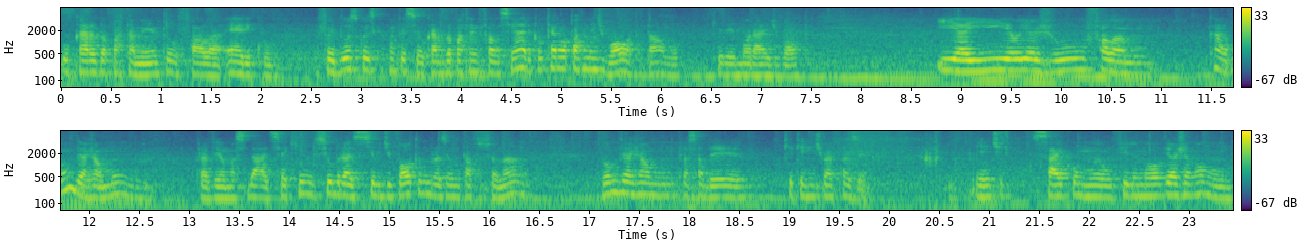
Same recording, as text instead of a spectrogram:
O cara do apartamento fala, Érico, foi duas coisas que aconteceu. O cara do apartamento fala assim, Érico, eu quero o apartamento de volta, tal, vou querer morar aí de volta. E aí eu e a Ju falamos, cara, vamos viajar o mundo para ver uma cidade. Se aqui, se o Brasil de volta no Brasil não está funcionando, vamos viajar o mundo para saber o que, que a gente vai fazer. E a gente sai com meu filho novo viajando ao mundo.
